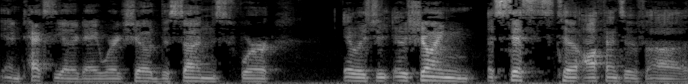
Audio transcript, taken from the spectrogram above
in text the other day where it showed the Suns were it was ju- it was showing assists to offensive uh,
